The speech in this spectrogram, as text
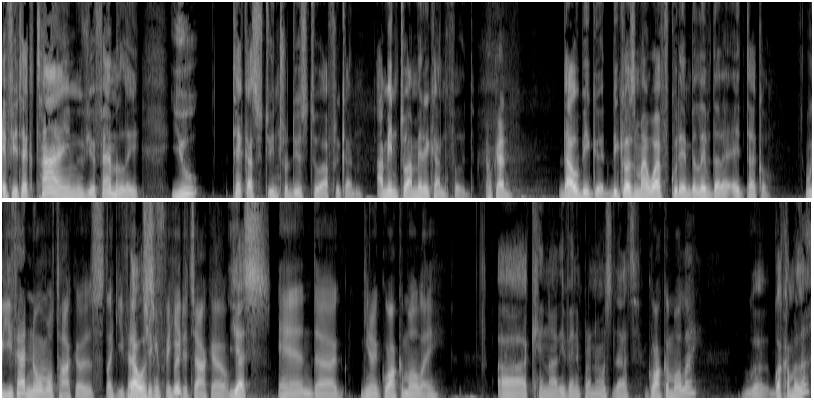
if you take time with your family. You take us to introduce to African, I mean to American food. Okay. That would be good because my wife couldn't believe that I ate taco. Well, you've had normal tacos, like you've had was chicken fajita taco Yes. and uh, you know guacamole. Uh, I cannot even pronounce that. Guacamole, Gu- guacamole.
